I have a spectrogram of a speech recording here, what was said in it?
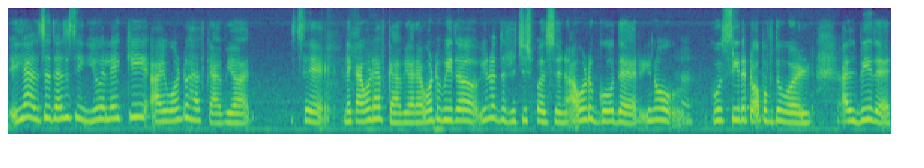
yeah, so that's the thing. You're like, "Ki, I want to have caviar. Say, like, I want to have caviar. I want to be the, you know, the richest person. I want to go there. You know, Huh. go see the top of the world. Huh. I'll be there.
